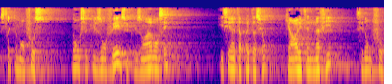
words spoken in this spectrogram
strictement fausse. Donc ce qu'ils ont fait, ce qu'ils ont avancé, ici l'interprétation, qui est en réalité nafi, c'est donc faux.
